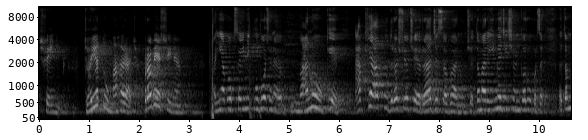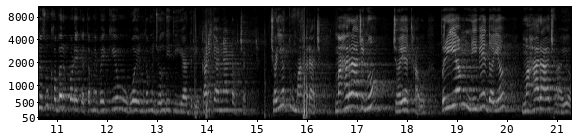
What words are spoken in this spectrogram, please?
સૈનિક. જયતુ મહારાજ. પ્રવેશીને. અહીંયા કોઈક સૈનિક ઊભો છે ને, માનો કે આખે આખું દ્રશ્ય છે રાજ્યસભાનું છે. તમારે ઇમેજિશન કરવું પડશે. તમને શું ખબર પડે કે તમે ભાઈ કેવું હોય અને તમને જલ્દીથી યાદ રહે. કારણ કે આ નાટક છે. જયતુ મહારાજ. મહારાજનો જય થાવો. પ્રિયમ નિવેદય મહારાજ આયો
